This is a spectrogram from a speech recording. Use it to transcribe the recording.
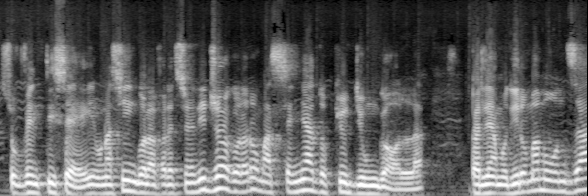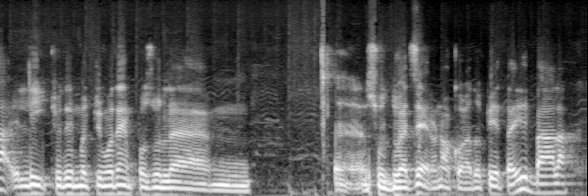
su 26, in una singola frazione di gioco, la Roma ha segnato più di un gol. Parliamo di Roma-Monza e lì chiudemmo il primo tempo sul, ehm, eh, sul 2-0 no? con la doppietta di Bala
